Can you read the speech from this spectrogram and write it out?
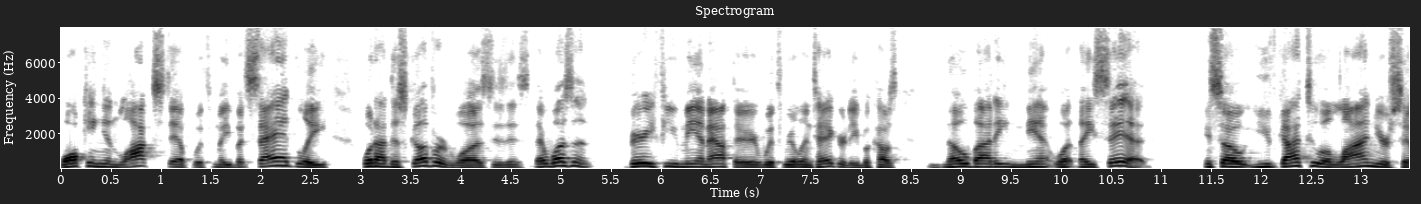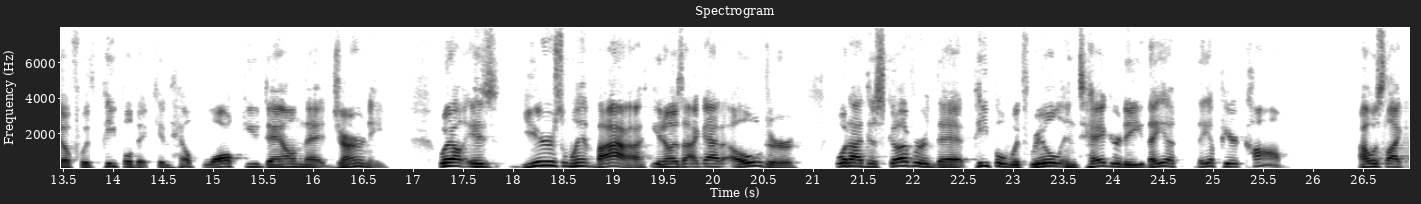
walking in lockstep with me. But sadly, what I discovered was is, is there wasn't very few men out there with real integrity because nobody meant what they said. And so you've got to align yourself with people that can help walk you down that journey. Well, as years went by, you know, as I got older, what I discovered that people with real integrity they uh, they appear calm. I was like,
